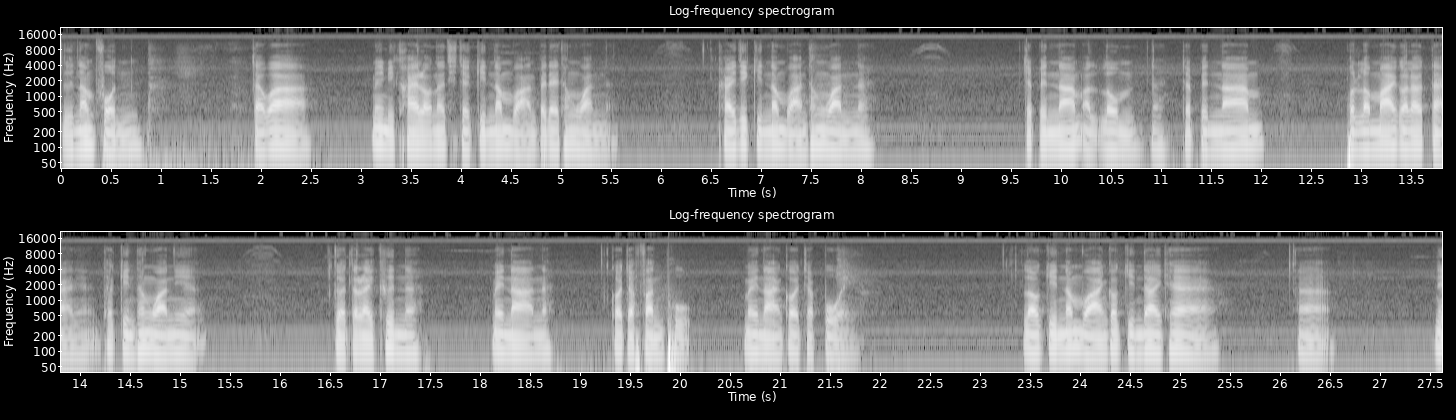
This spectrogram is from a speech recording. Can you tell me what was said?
หรือน้ำฝน แต่ว่าไม่มีใครหรอกนะที่จะกินน้ำหวานไปได้ทั้งวันนะใครที่กินน้ำหวานทั้งวันนะจะเป็นน้ำอัดลมนะจะเป็นน้ำผลไม้ก็แล้วแต่เนี่ย ถ้ากินทั้งวันเนี่ย เกิดอะไรขึ้นนะ ไม่นานนะ ก็จะฟันผุ ไม่นานก็จะป่วย เรากินน้ำหวานก็กินได้แค่นิ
